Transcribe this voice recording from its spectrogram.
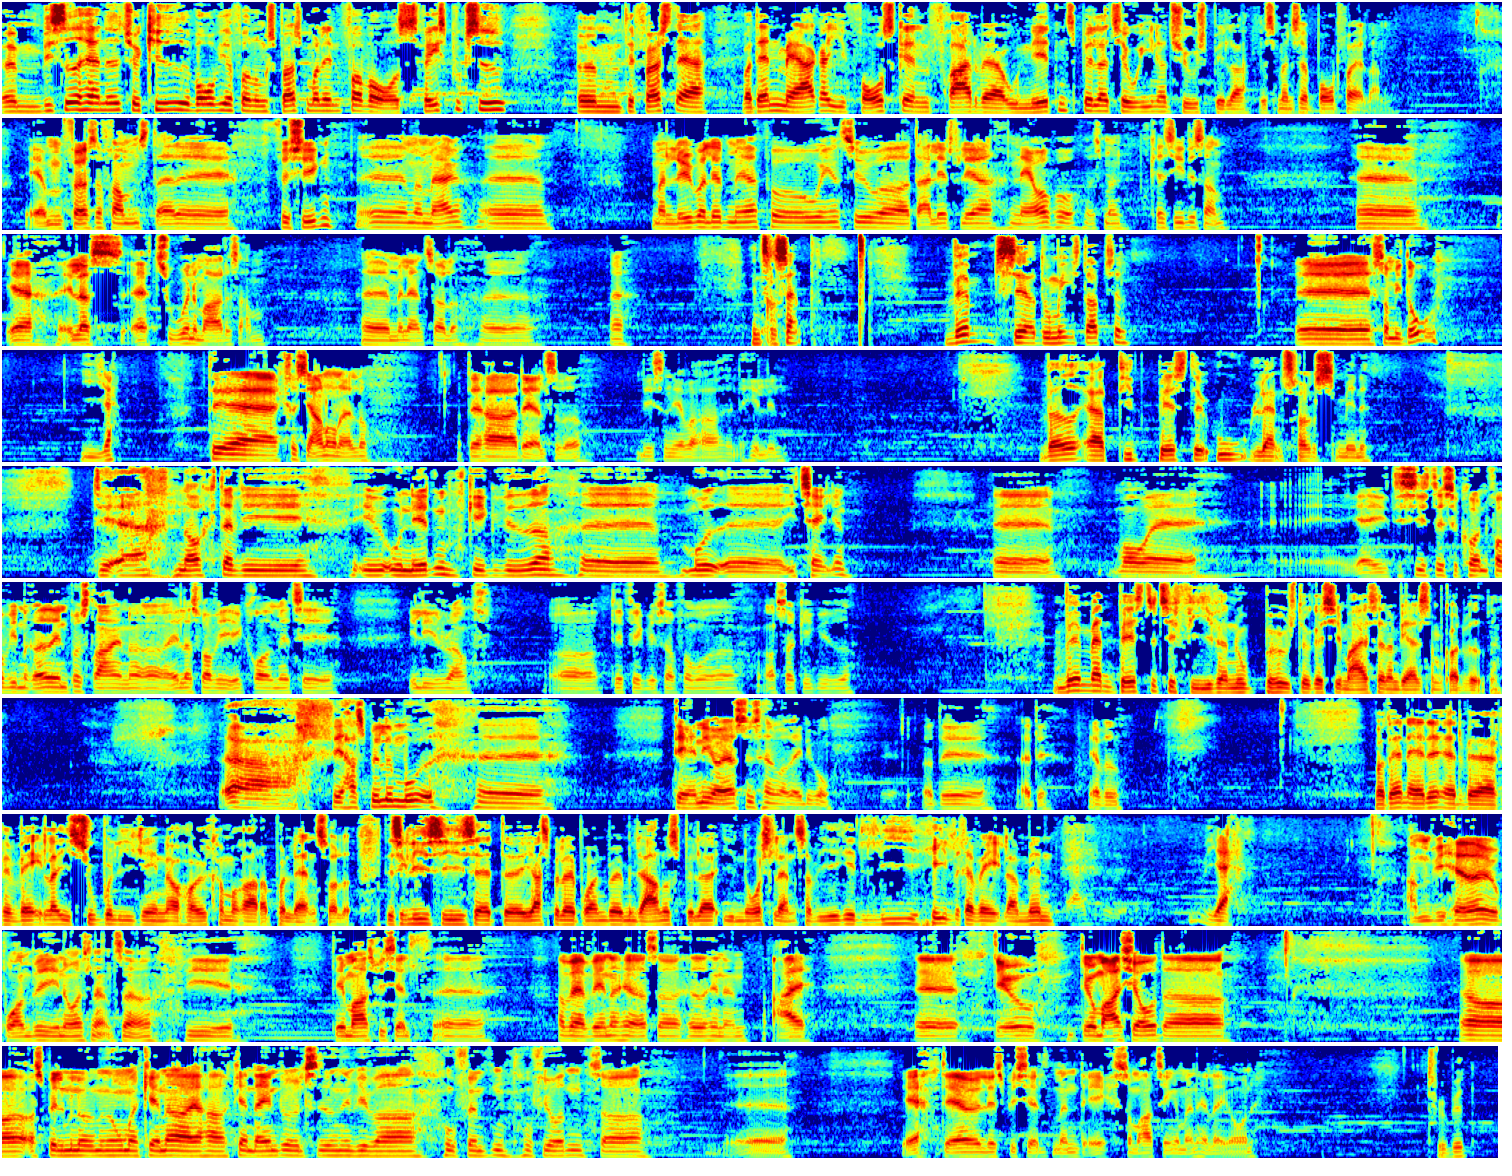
Øhm, vi sidder hernede i Tyrkiet, hvor vi har fået nogle spørgsmål ind fra vores Facebook-side. Øhm, det første er, hvordan mærker I forskellen fra at være U19-spiller til U21-spiller, hvis man ser bort fra alderen? Jamen først og fremmest er det fysikken, øh, man mærker. Øh, man løber lidt mere på U21, og der er lidt flere nerver på, hvis man kan sige det sådan. Øh, ja, ellers er turene meget det samme øh, med landsholdet. Øh, ja. Interessant. Hvem ser du mest op til? øh, som idol, Ja. det er Cristiano Ronaldo. Og det har det altid været, lige siden jeg var helt lille. Hvad er dit bedste U-landsholdsminde? Det er nok, da vi i U19 gik videre øh, mod øh, Italien, øh, hvor øh, ja, i det sidste sekund får vi den reddet ind på stregen, og ellers var vi ikke råd med til Elite Round. Og det fik vi så formodet, og så gik vi videre. Hvem er den bedste til FIFA? Nu behøver du ikke at sige mig, selvom vi alle sammen godt ved det. Ah, jeg har spillet mod øh, Danny, og jeg synes, han var rigtig god. Og det er det, jeg ved. Hvordan er det at være rivaler i Superligaen og holdkammerater på landsholdet? Det skal lige siges, at øh, jeg spiller i Brøndby, og Milano spiller i Nordsjælland, så vi er ikke lige helt rivaler, men ja, Jamen, vi hader jo Brøndby i Nordsjælland, så vi, øh, det er meget specielt øh, at være venner her og så hade hinanden. Nej, øh, det, er jo, det er jo meget sjovt at, at, at spille med, noget, med nogen, man kender, og jeg har kendt Andrew siden vi var U15, U14, så øh, ja, det er jo lidt specielt, men det er, så meget tænker man heller ikke over det. tribute.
